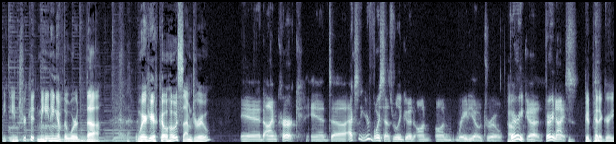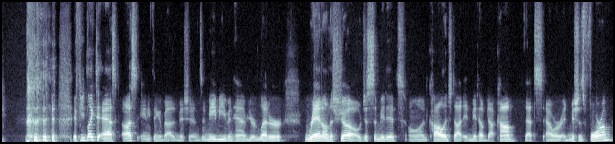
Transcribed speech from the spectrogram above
the intricate meaning of the word the. We're your co hosts. I'm Drew. And I'm Kirk. And uh, actually, your voice sounds really good on, on radio, Drew. Oh. Very good. Very nice. Good pedigree. if you'd like to ask us anything about admissions and maybe even have your letter read on the show, just submit it on college.admithub.com. That's our admissions forum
